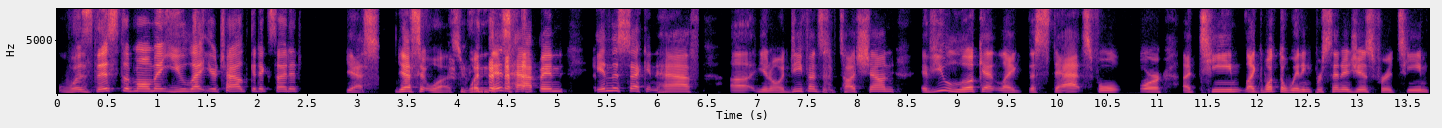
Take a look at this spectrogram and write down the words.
was this the moment you let your child get excited? Yes. Yes, it was. When this happened in the second half, uh, you know, a defensive touchdown. If you look at like the stats for, for a team, like what the winning percentage is for a team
